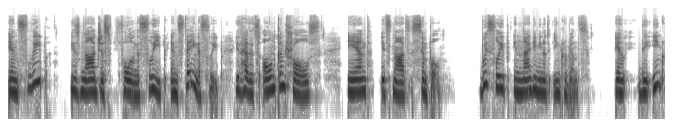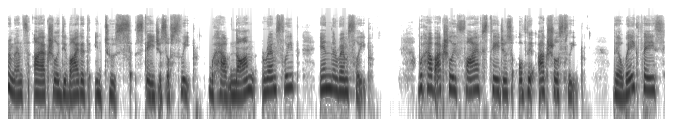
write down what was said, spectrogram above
And sleep is not just falling asleep and staying asleep. It has its own controls and it's not simple. We sleep in 90 minute increments and the increments are actually divided into s- stages of sleep. We have non-REM sleep and the REM sleep. We have actually five stages of the actual sleep. The awake phase,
